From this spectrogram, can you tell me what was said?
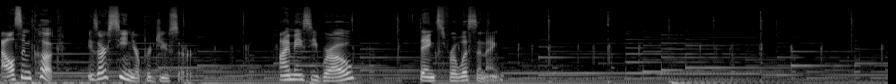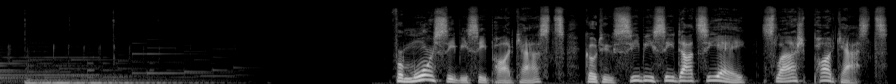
Allison Cook is our senior producer. I'm Acey Rowe. Thanks for listening. For more CBC podcasts, go to cbc.ca slash podcasts.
